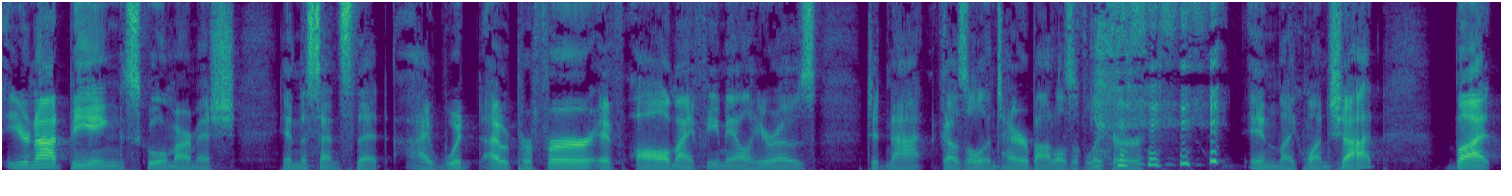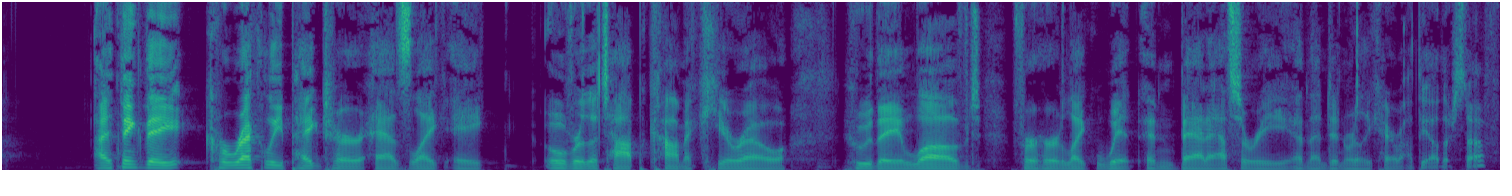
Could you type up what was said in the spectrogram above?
you're not being school marmish in the sense that I would, I would prefer if all my female heroes did not guzzle entire bottles of liquor in like one shot. But I think they correctly pegged her as like a over the top comic hero who they loved for her like wit and badassery and then didn't really care about the other stuff.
